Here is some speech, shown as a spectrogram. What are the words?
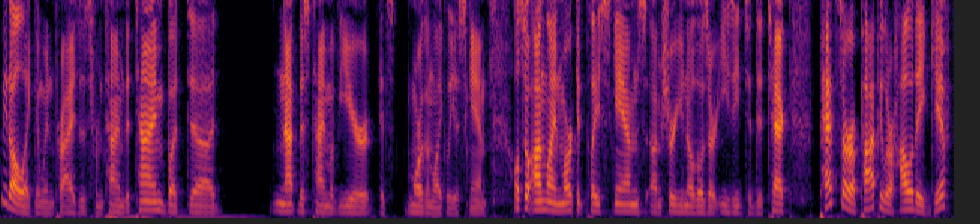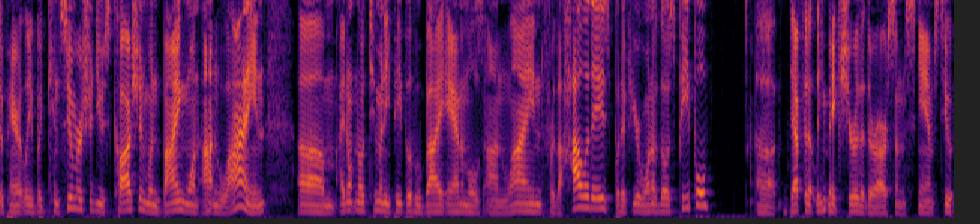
we'd all like to win prizes from time to time, but uh, not this time of year. It's more than likely a scam. Also, online marketplace scams. I'm sure you know those are easy to detect. Pets are a popular holiday gift, apparently, but consumers should use caution when buying one online. Um, I don't know too many people who buy animals online for the holidays, but if you're one of those people, uh, definitely make sure that there are some scams too,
